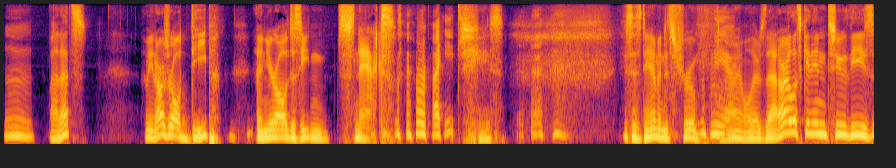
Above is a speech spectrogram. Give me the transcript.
Mm. Wow, that's. I mean, ours are all deep, and you're all just eating snacks. right. Jeez. He says, "Damn it, it's true." Yeah. All right, well, there's that. All right, let's get into these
